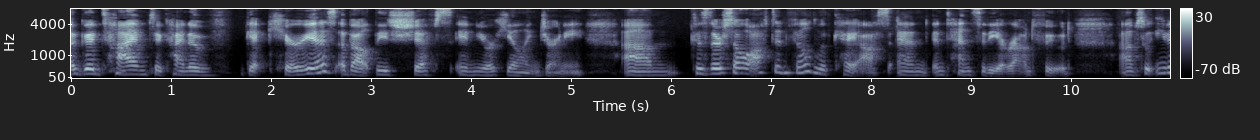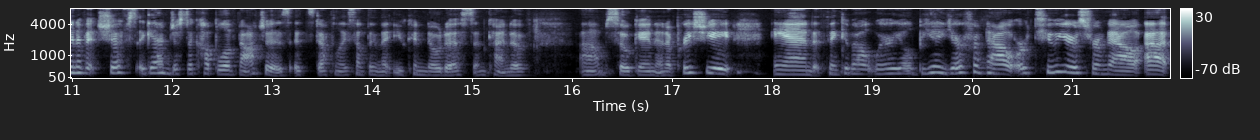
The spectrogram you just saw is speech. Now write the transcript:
a good time to kind of get curious about these shifts in your healing journey because um, they're so often filled with chaos and intensity around food. Um, so even if it shifts again just a couple of notches, it's definitely something that you can notice and kind of um, soak in and appreciate, and think about where you'll be a year from now or two years from now at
